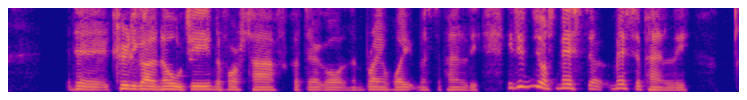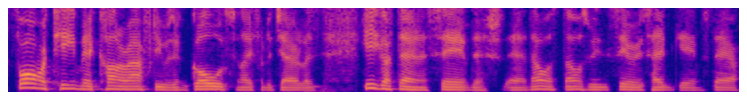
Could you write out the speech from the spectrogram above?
they Cooley got an OG in the first half, got their goal, and then Brian White missed a penalty. He didn't just miss the miss a penalty. Former teammate Connor Rafferty was in goals tonight for the Geraldines. He got down and saved it. Uh, that was that was serious head games there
